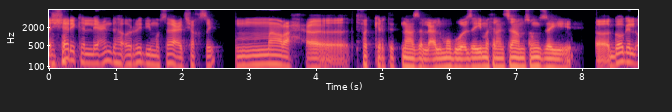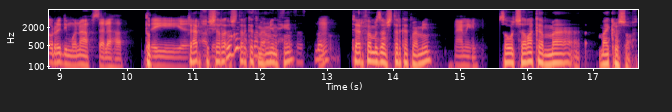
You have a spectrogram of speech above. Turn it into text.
الشركة اللي عندها already مساعد شخصي ما راح آه، تفكر تتنازل على الموضوع. زي مثلا سامسونج زي آه، جوجل already منافسة لها. طب زي تعرف اشتركت مع مين الحين؟ تعرف أمازون اشتركت مع مين؟ مع مين؟ سوت شراكة مع مايكروسوفت.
